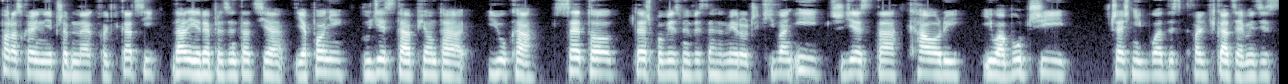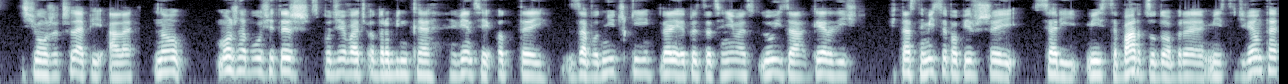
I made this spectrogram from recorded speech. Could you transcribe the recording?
po raz kolejny nie przebywa kwalifikacji. Dalej reprezentacja Japonii, 25. Yuka Seto, też powiedzmy występ miarę oczekiwań i 30. Kaori Iwabuchi. Wcześniej była dyskwalifikacja, więc jest siłą rzeczy lepiej, ale no można było się też spodziewać odrobinkę więcej od tej zawodniczki. Dalej reprezentacja Niemiec, Luisa Gerlich, 15 miejsce po pierwszej serii, miejsce bardzo dobre, miejsce dziewiąte.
